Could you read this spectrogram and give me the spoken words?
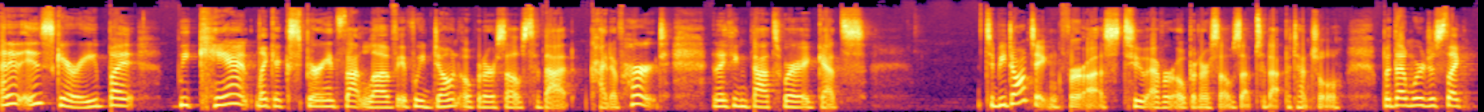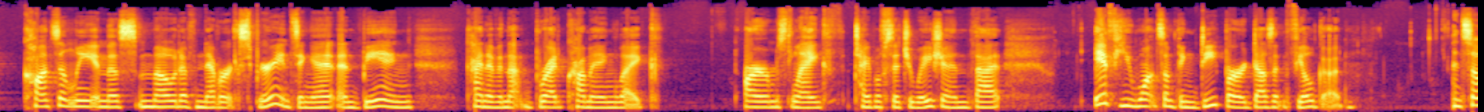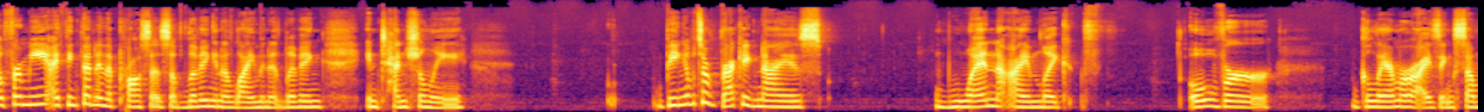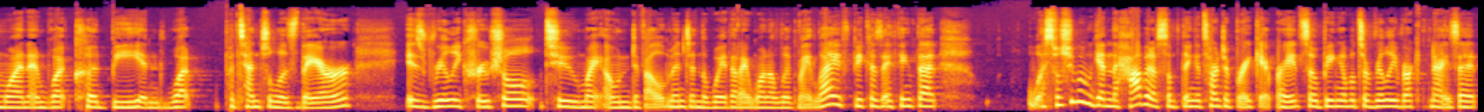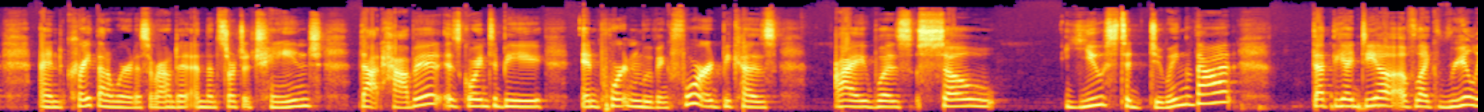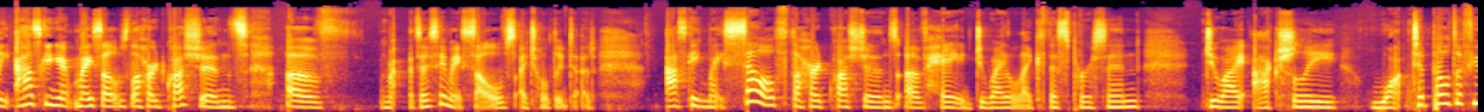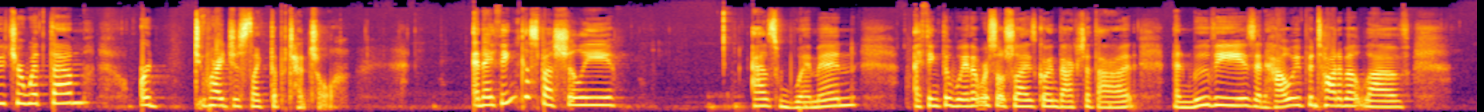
And it is scary, but we can't like experience that love if we don't open ourselves to that kind of hurt. And I think that's where it gets to be daunting for us to ever open ourselves up to that potential. But then we're just like constantly in this mode of never experiencing it and being kind of in that breadcrumbing, like arm's length type of situation that if you want something deeper doesn't feel good. And so for me, I think that in the process of living in alignment and living intentionally, being able to recognize when I'm like f- over glamorizing someone and what could be and what potential is there is really crucial to my own development and the way that I want to live my life because I think that especially when we get in the habit of something, it's hard to break it, right? So being able to really recognize it and create that awareness around it and then start to change that habit is going to be important moving forward because I was so used to doing that that the idea of like really asking myself the hard questions of did I say myself? I totally did asking myself the hard questions of hey, do I like this person? Do I actually want to build a future with them? Or do I just like the potential? And I think, especially as women, I think the way that we're socialized, going back to that, and movies and how we've been taught about love,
